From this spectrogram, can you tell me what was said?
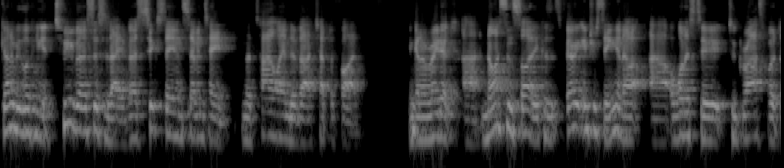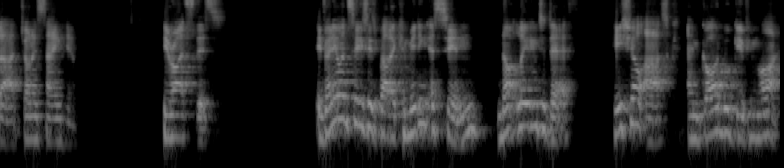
going to be looking at two verses today, verse 16 and 17, in the tail end of uh, chapter 5. I'm going to read it uh, nice and slowly because it's very interesting, and I, uh, I, want us to, to grasp what uh, John is saying here. He writes this If anyone sees his brother committing a sin not leading to death, he shall ask, and God will give him life.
